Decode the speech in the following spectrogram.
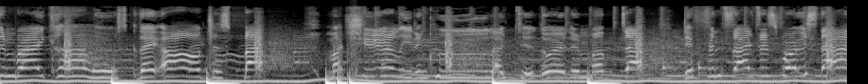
in bright colors, they all just bop. My cheerleading crew like to wear them up top. Different sizes for your style.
